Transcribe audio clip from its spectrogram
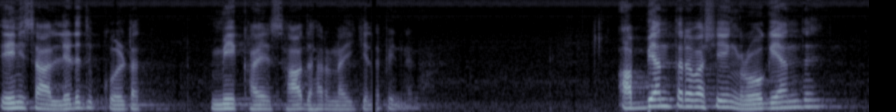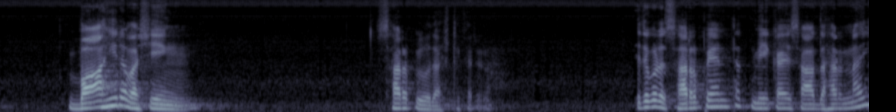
ඒ නිසා ලෙඩදුක් කොල්ටත් මේ කය සාධහරණයි කියල පෙන්නෙනවා. අභ්‍යන්තර වශයෙන් රෝගයන්ද බාහිර වශයෙන් සර්පයෝ දෂ්ට කරනවා. එතකොට සර්පයන්ටත් මේ අය සාධහරණයි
